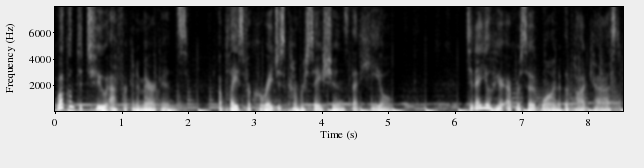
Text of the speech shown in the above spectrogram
Welcome to Two African Americans, a place for courageous conversations that heal. Today, you'll hear episode one of the podcast,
